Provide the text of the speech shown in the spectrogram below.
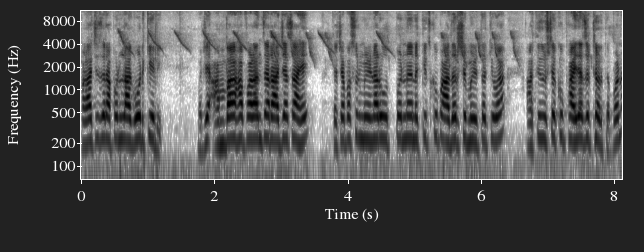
फळाची जर आपण लागवड केली म्हणजे आंबा हा फळांचा राजाच आहे त्याच्यापासून मिळणारं उत्पन्न नक्कीच खूप आदर्श मिळतं किंवा आर्थिकदृष्ट्या खूप फायद्याचं ठरतं. पण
